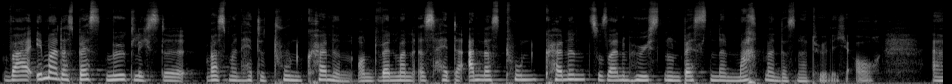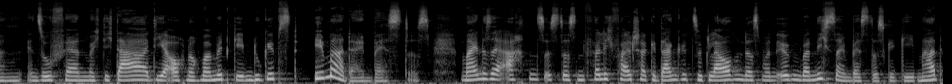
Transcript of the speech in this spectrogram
war immer das Bestmöglichste, was man hätte tun können. Und wenn man es hätte anders tun können zu seinem höchsten und besten, dann macht man das natürlich auch. Ähm, insofern möchte ich da dir auch nochmal mitgeben, du gibst immer dein Bestes. Meines Erachtens ist das ein völlig falscher Gedanke zu glauben, dass man irgendwann nicht sein Bestes gegeben hat,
